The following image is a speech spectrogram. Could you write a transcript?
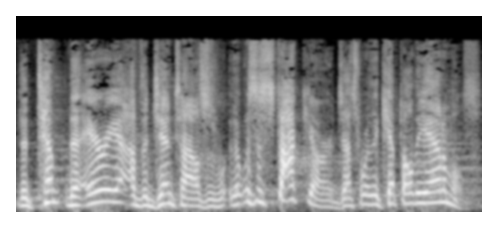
the temp, the area of the Gentiles, it was the stockyards. That's where they kept all the animals.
